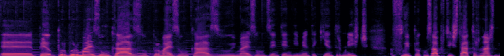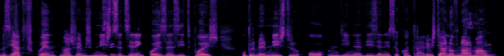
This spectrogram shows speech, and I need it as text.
Uh, por, por, mais um caso, por mais um caso e mais um desentendimento aqui entre ministros, Filipe, eu começar por ti, está a tornar-se demasiado frequente nós vemos ministros Sim. a dizerem coisas e depois o primeiro-ministro ou Medina dizerem o seu contrário. Isto é o novo normal? Sim.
